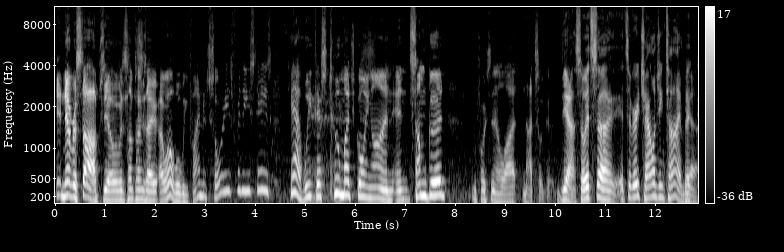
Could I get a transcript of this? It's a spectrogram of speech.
it never stops. You know, sometimes I, I well, will we find stories for these days? Yeah, we there's too much going on, and some good, unfortunately, a lot not so good. Yeah, so it's uh, it's a very challenging time, but Yeah.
